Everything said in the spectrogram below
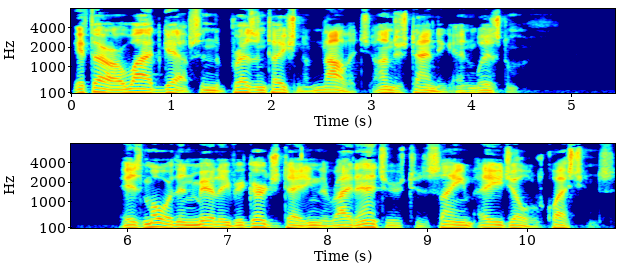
if there are wide gaps in the presentation of knowledge, understanding, and wisdom. It is more than merely regurgitating the right answers to the same age old questions.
